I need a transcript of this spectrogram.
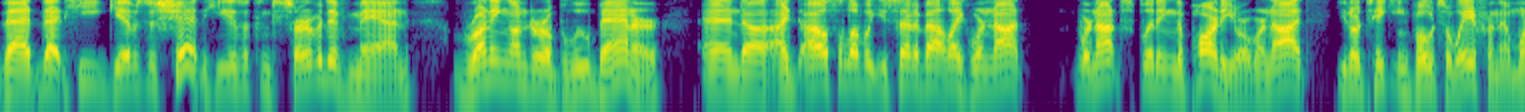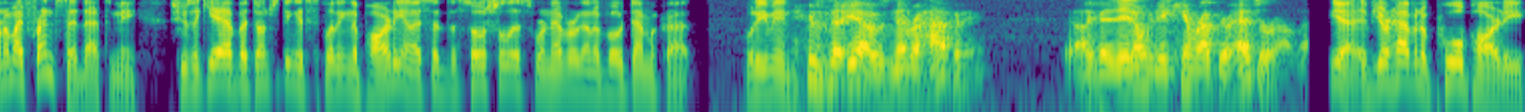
that that he gives a shit. He is a conservative man running under a blue banner. And uh, I I also love what you said about like we're not we're not splitting the party or we're not you know taking votes away from them. One of my friends said that to me. She was like, "Yeah, but don't you think it's splitting the party?" And I said, "The socialists were never going to vote Democrat." What do you mean? It was ne- yeah, it was never happening. Like they don't they can't wrap their heads around that. Yeah, if you're having a pool party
